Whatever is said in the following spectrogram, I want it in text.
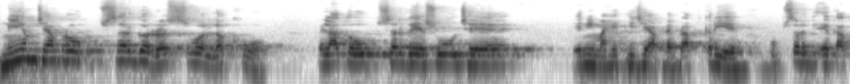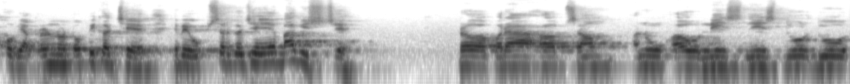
નિયમ છે આપણો ઉપસર્ગ રસ્વ લખવો. પહેલાં તો ઉપસર્ગ એ શું છે? એની માહિતી છે આપણે પ્રાપ્ત કરીએ. ઉપસર્ગ એક આખો વ્યાકરણનો ટોપિક જ છે કે ભાઈ ઉપસર્ગ છે એ બાવીસ છે. પ્ર, પરા, અપ, સમ, અનુ અવ નિસ નિસ દૂર દૂર,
